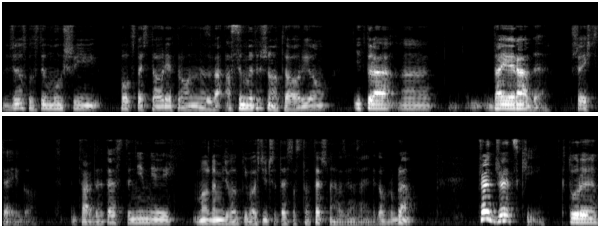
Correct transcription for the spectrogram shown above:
w związku z tym musi powstać teoria, którą on nazywa asymetryczną teorią i która e, daje radę przejść te jego twarde testy. Niemniej można mieć wątpliwości, czy to jest ostateczne rozwiązanie tego problemu. Fred Drecki, który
